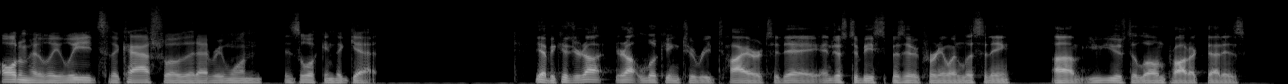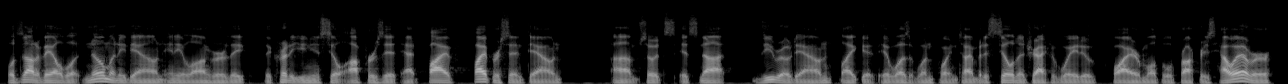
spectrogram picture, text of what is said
ultimately lead to the cash flow that everyone is looking to get. Yeah, because you're not you're not looking to retire today. And just to be specific for anyone listening, um, you used a loan product that is well, it's not available at no money down any longer. They the credit union still offers it at five five percent down. Um, so it's it's not zero down like it, it was at one point in time, but it's still an attractive way to acquire multiple properties. However,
